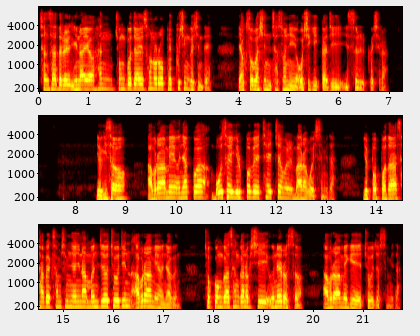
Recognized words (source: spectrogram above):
천사들을 인하여 한 중보자의 손으로 베푸신 것인데 약속하신 자손이 오시기까지 있을 것이라. 여기서 아브라함의 언약과 모세 율법의 차이점을 말하고 있습니다. 율법보다 430년이나 먼저 주어진 아브라함의 언약은 조건과 상관없이 은혜로서 아브라함에게 주어졌습니다.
